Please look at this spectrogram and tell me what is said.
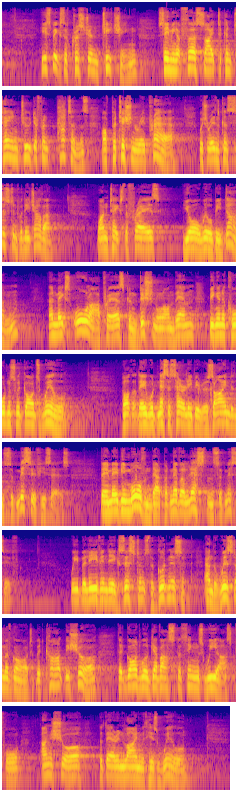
He speaks of Christian teaching seeming at first sight to contain two different patterns of petitionary prayer, which are inconsistent with each other. One takes the phrase, Your will be done, and makes all our prayers conditional on them being in accordance with God's will. Not that they would necessarily be resigned and submissive, he says, they may be more than that, but never less than submissive. We believe in the existence, the goodness, and the wisdom of God, but can't be sure that God will give us the things we ask for, unsure that they're in line with His will.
